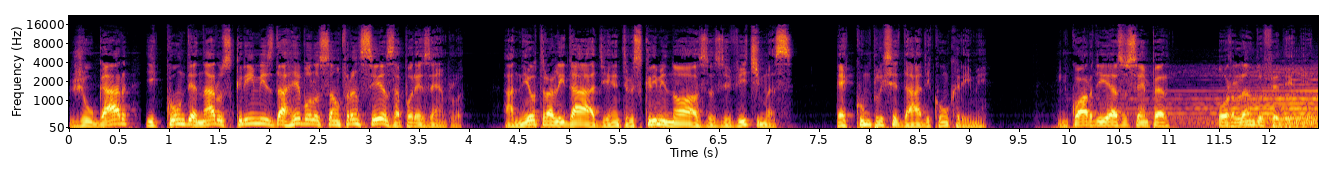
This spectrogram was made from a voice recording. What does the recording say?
julgar e condenar os crimes da Revolução Francesa, por exemplo. A neutralidade entre os criminosos e vítimas é cumplicidade com o crime. Incorde Jesus Semper, Orlando Fedeli.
